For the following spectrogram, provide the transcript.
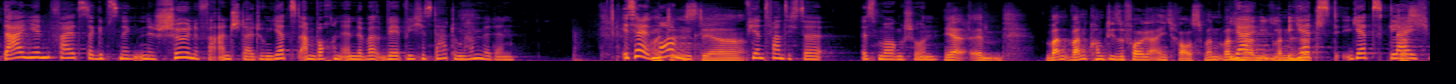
Da jedenfalls, da gibt's eine, eine schöne Veranstaltung jetzt am Wochenende. Welches Datum haben wir denn? Ist ja morgen. ist der- 24. ist morgen schon. Ja, ähm, wann, wann kommt diese Folge eigentlich raus? Wann, wann Ja, hören, wann jetzt, jetzt gleich,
